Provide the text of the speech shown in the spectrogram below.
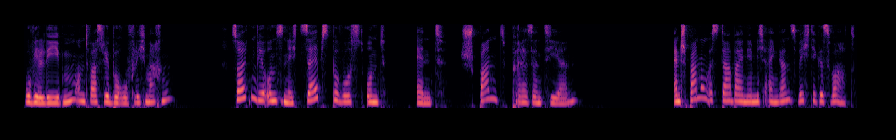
wo wir leben und was wir beruflich machen? Sollten wir uns nicht selbstbewusst und entspannt präsentieren? Entspannung ist dabei nämlich ein ganz wichtiges Wort.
